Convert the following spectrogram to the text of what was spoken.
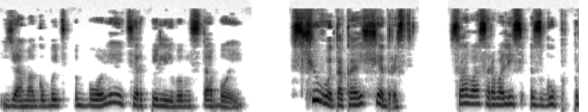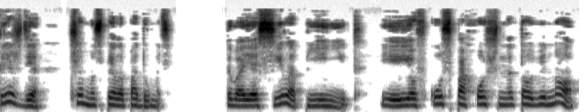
Я могу быть более терпеливым с тобой. С чего такая щедрость? Слова сорвались с губ прежде, чем успела подумать. Твоя сила пьянит, и ее вкус похож на то вино,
